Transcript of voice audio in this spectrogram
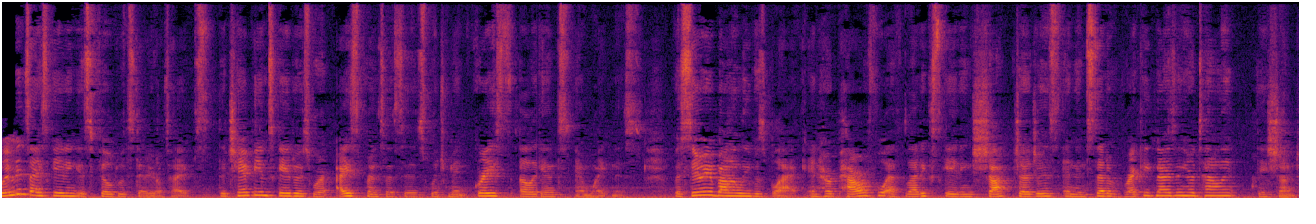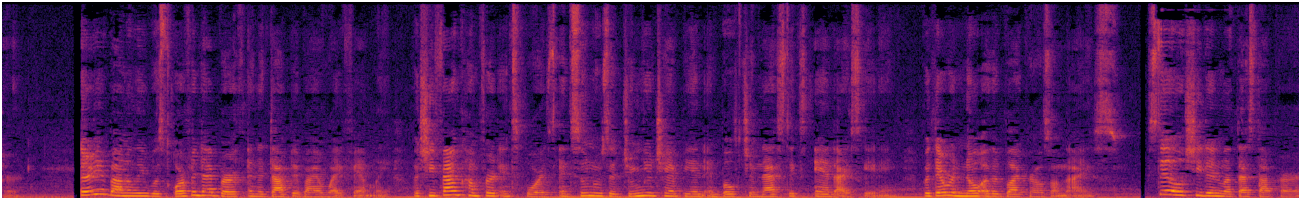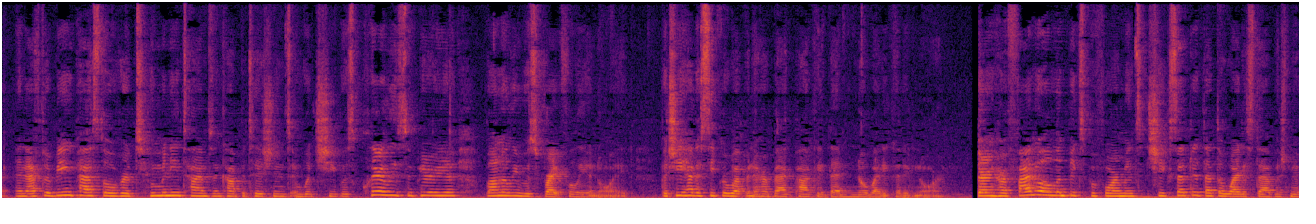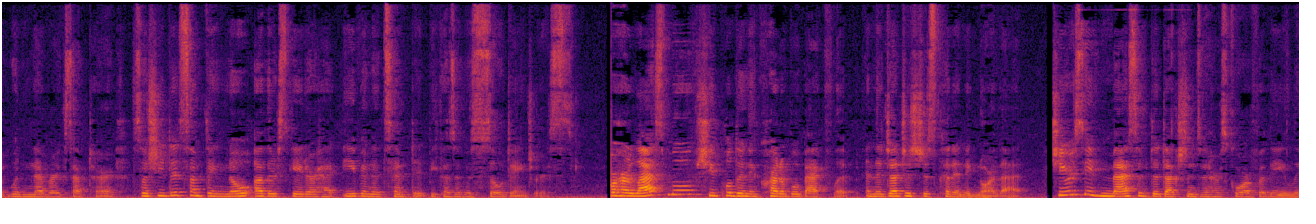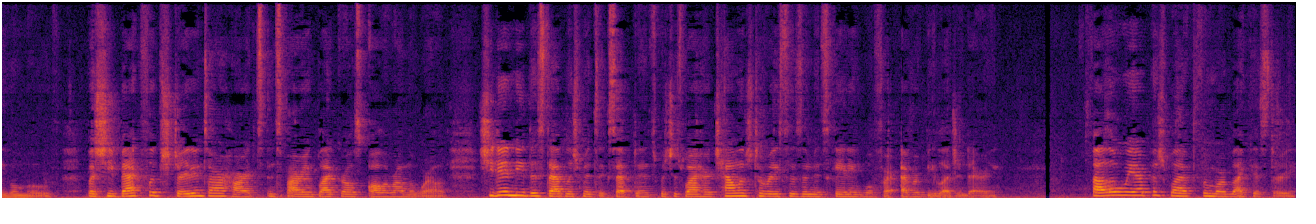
Women's ice skating is filled with stereotypes. The champion skaters were ice princesses, which meant grace, elegance, and whiteness. But Surya Bonaly was black, and her powerful athletic skating shocked judges, and instead of recognizing her talent, they shunned her. Surya Bonaly was orphaned at birth and adopted by a white family, but she found comfort in sports and soon was a junior champion in both gymnastics and ice skating. But there were no other black girls on the ice. Still, she didn't let that stop her, and after being passed over too many times in competitions in which she was clearly superior, Bonaly was rightfully annoyed. But she had a secret weapon in her back pocket that nobody could ignore. During her final Olympics performance, she accepted that the white establishment would never accept her, so she did something no other skater had even attempted because it was so dangerous. For her last move, she pulled an incredible backflip, and the judges just couldn't ignore that. She received massive deductions in her score for the illegal move, but she backflipped straight into our hearts, inspiring black girls all around the world. She didn't need the establishment's acceptance, which is why her challenge to racism in skating will forever be legendary. Follow We Are Push Black for more black history.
